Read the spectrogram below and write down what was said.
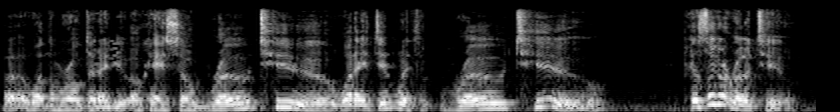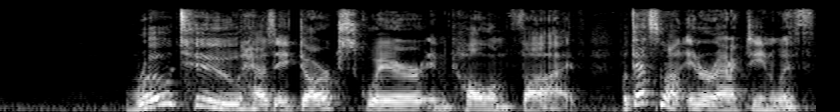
What in the world did I do? Okay, so row two, what I did with row two, because look at row two. Row two has a dark square in column five, but that's not interacting with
